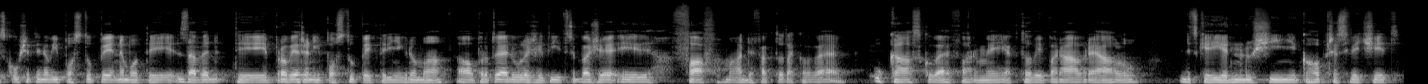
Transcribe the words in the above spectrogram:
zkoušet ty nové postupy nebo ty, zaved, ty prověřené postupy, který někdo má. A proto je důležitý třeba, že i FAF má de facto takové ukázkové farmy, jak to vypadá v reálu. Vždycky je jednodušší někoho přesvědčit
